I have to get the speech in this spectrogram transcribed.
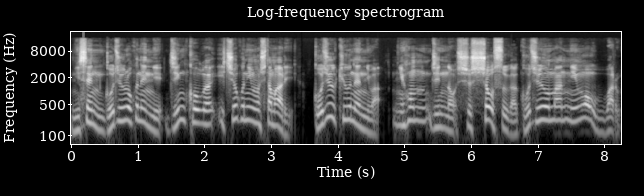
2056年に人口が1億人を下回り、59年には日本人の出生数が50万人を割る。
